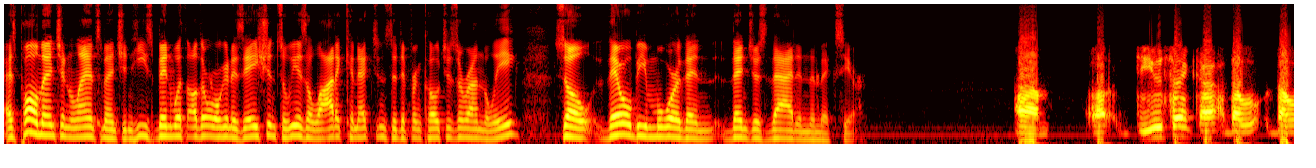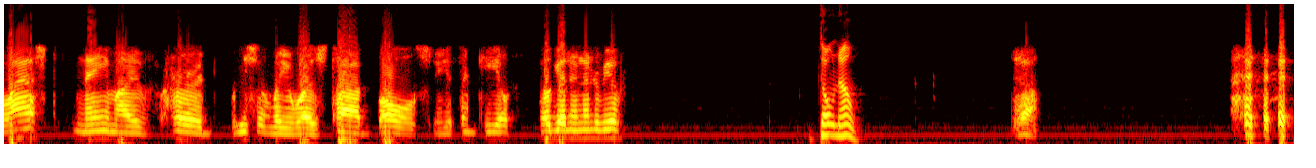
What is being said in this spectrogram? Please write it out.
as Paul mentioned and Lance mentioned, he's been with other organizations, so he has a lot of connections to different coaches around the league. So there will be more than than just that in the mix here. Um, uh, do you think uh, the the last name I've heard recently was Todd Bowles? Do you think he'll he'll get an interview? Don't know. Yeah.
